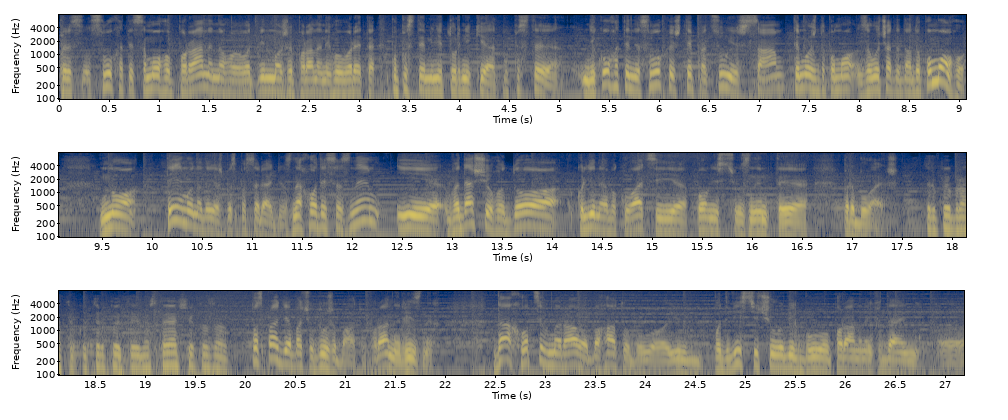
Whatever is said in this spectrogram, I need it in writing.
прис- самого пораненого. От він може поранений говорити: попусти мені турнікет, попусти. Нікого ти не слухаєш, ти працюєш сам, ти можеш допомо- залучати на допомогу, але ти йому надаєш безпосередньо, знаходишся з ним і ведеш його до коліна евакуації, повністю з ним ти перебуваєш. Терпи, братику, терпи, ти настоящий козак. Посправді я бачу дуже багато поранень різних. Да, хлопці вмирали, багато було. І по 200 чоловік було поранених в день е,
